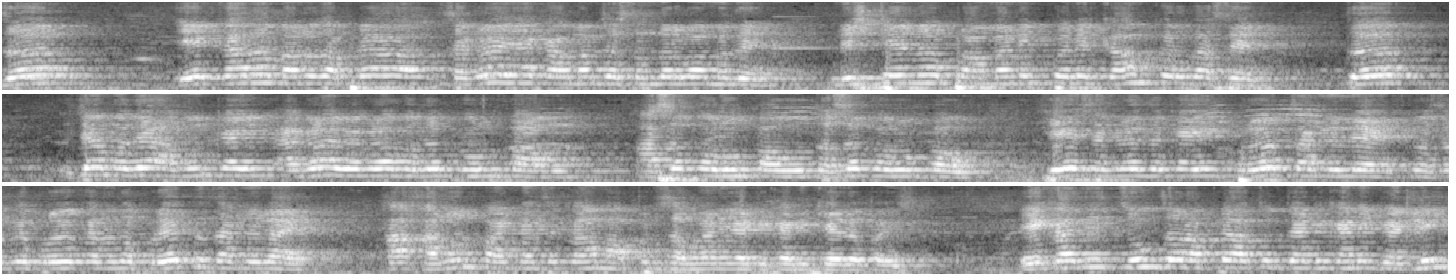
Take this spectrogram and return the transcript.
जर एखादा माणूस आपल्या सगळ्या या कामांच्या संदर्भामध्ये निष्ठेनं प्रामाणिकपणे काम करत असेल तर त्याच्यामध्ये अजून काही आगळा वेगळा बदल करून पाहू असं करून पाहू तसं करून पाहू हे सगळे जे काही प्रयोग चाललेले आहेत किंवा सगळे प्रयोग करण्याचा प्रयत्न चाललेला आहे हा हाणून पाडण्याचं काम आपण सर्वांनी या ठिकाणी केलं पाहिजे. एखादी चूक जर आपल्या हातून त्या ठिकाणी घडली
